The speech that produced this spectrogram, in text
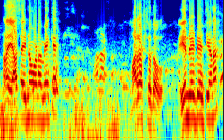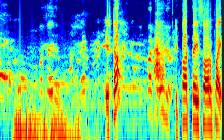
ಅಣ್ಣ ಯಾವ ಸೈಡ್ ನಾವು ಅಣ್ಣ ಮೇಕೆ? ಮಹಾರಾಷ್ಟ್ರದವು. ಏನ್ ರೇಟ್ ಹೇಳ್ತೀಯ ಅಣ್ಣ ಎಷ್ಟು? ಇಪ್ಪತ್ತೈದು ಸಾವಿರ ರೂಪಾಯಿ.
